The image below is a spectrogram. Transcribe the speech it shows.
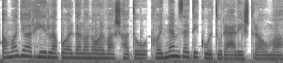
A magyar hírlap oldalon olvasható, hogy nemzeti kulturális trauma.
